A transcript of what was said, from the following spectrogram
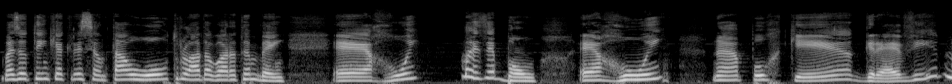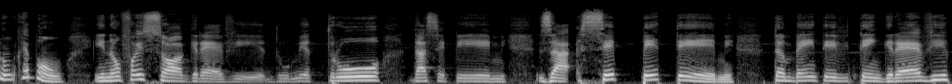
mas eu tenho que acrescentar o outro lado agora também. É ruim, mas é bom. É ruim né? Porque greve nunca é bom. E não foi só greve do metrô, da CPM, da CPTM. Também teve, tem greve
